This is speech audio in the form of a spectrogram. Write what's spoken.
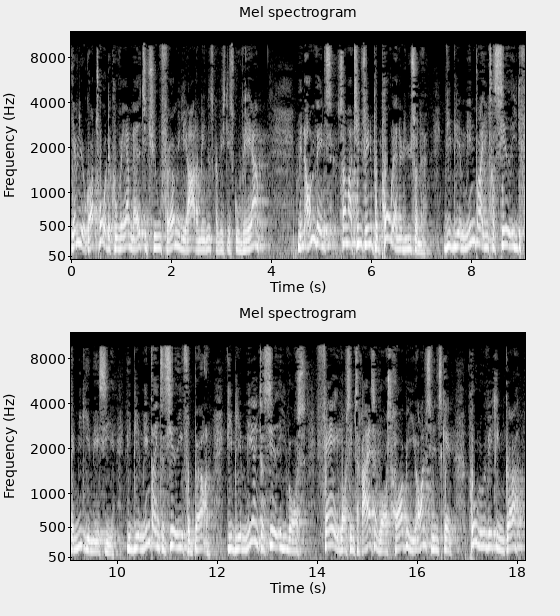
jeg vil jo godt tro, at det kunne være mad til 20-40 milliarder mennesker, hvis det skulle være. Men omvendt, så er Martin finde på polanalyserne. Vi bliver mindre interesseret i det familiemæssige. Vi bliver mindre interesseret i at få børn. Vi bliver mere interesseret i vores fag, vores interesse, vores hobby i åndsvidenskab. Poludviklingen gør,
